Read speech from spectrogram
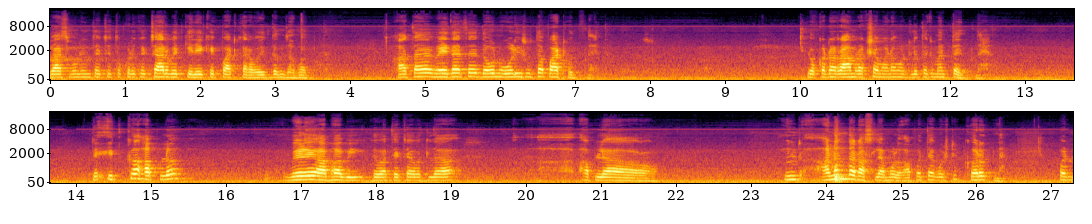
व्यासमुनीने त्याचे तुकडे के चार वेद केले एक एक पाठ करावं एकदम जमत आता वेदाचं दोन ओळीसुद्धा पाठ होत नाहीत. लोकांना राम रक्षा म्हणा म्हटलं तरी म्हणता येत नाही. ते इतकं आपलं वेळेअभावी किंवा त्याच्यामधला आपल्या आनंद नसल्यामुळं आपण त्या गोष्टी करत नाही. पण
